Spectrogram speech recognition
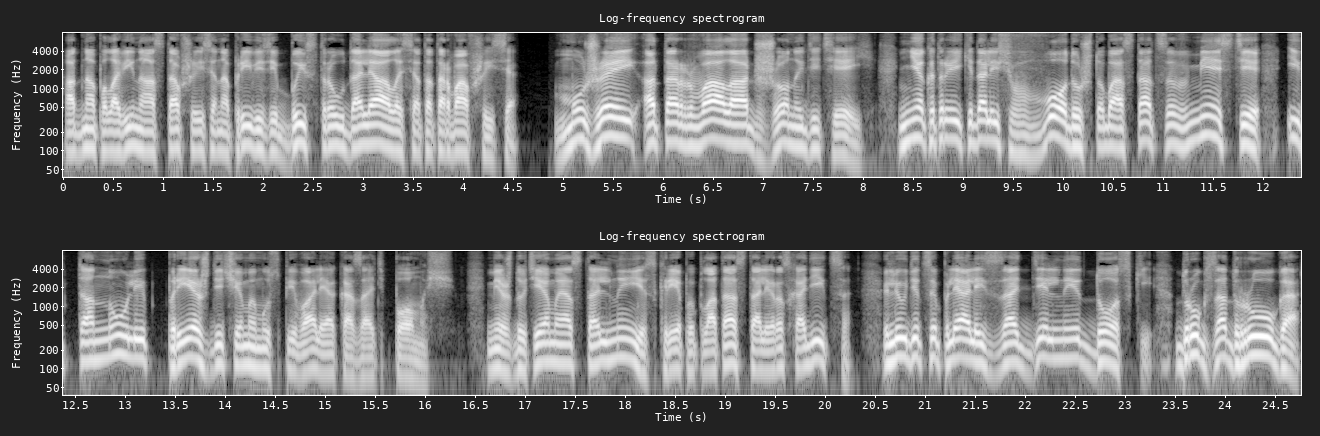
Одна половина, оставшаяся на привязи, быстро удалялась от оторвавшейся. Мужей оторвало от жены детей. Некоторые кидались в воду, чтобы остаться вместе, и тонули, прежде чем им успевали оказать помощь. Между тем и остальные скрепы плота стали расходиться. Люди цеплялись за отдельные доски, друг за друга,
